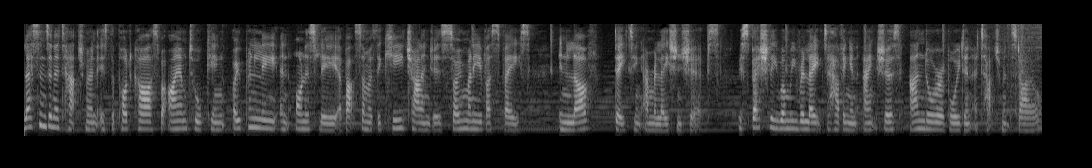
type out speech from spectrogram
Lessons in Attachment is the podcast where I am talking openly and honestly about some of the key challenges so many of us face in love, dating and relationships, especially when we relate to having an anxious and or avoidant attachment style.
